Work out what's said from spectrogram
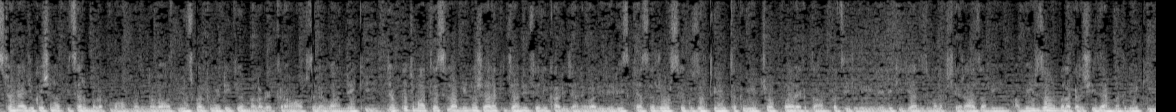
स्टैंड education officer Malak Mohammad, Nawaz municipal committee के मलक इकराम अफजल अवान ने की। जबकि जमात इस्लामी नौशहरा की जानब ऐसी निकाली जाने वाली रैली कैसर रोड ऐसी गुजरती हुई तकबीर चौक आरोप इकदाम पजीर हुई। रैली की क्यादत मलक शहराज अमीन, अमीर जोन मलक रशीद अहमद ने की।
